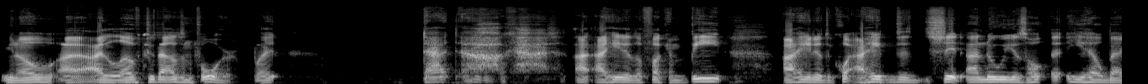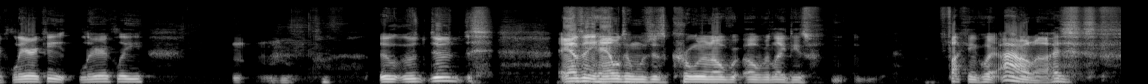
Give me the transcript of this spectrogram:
you know, I, I love 2004, but that oh god, I, I hated the fucking beat. I hated the I hate the shit. I knew he was he held back lyrically. Lyrically, mm-hmm. was, it was, Anthony Hamilton was just crooning over over like these fucking quick. I don't know.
